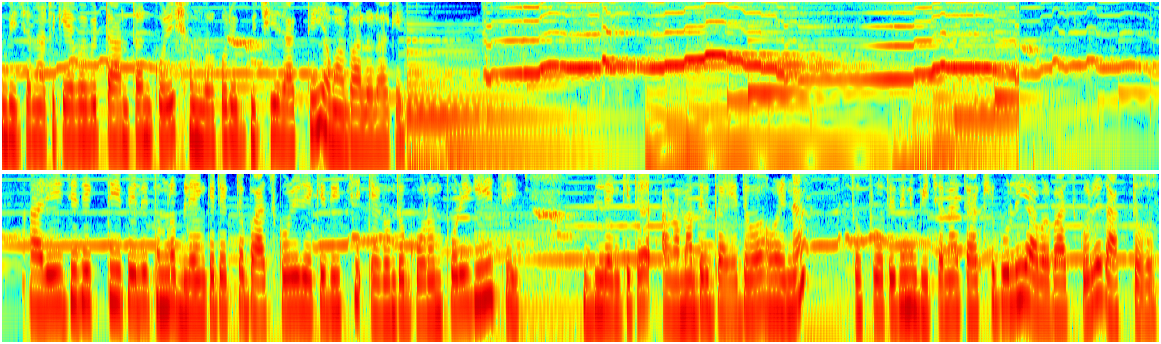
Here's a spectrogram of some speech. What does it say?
বিছানাটাকে এভাবে টান টান করে সুন্দর করে গুছিয়ে রাখতেই আমার ভালো লাগে। আর এই যে দেখতেই পেলে, তোমরা ব্ল্যাঙ্কেট একটা বাজ করে রেখে দিচ্ছি। এখন তো গরম পড়ে গিয়েছে। ব্ল্যাঙ্কেটটা আর আমাদের গায়ে দেওয়া হয় না। তো প্রতিদিন বিছানায় থাকে বলেই আবার বাজ করে রাখতে হয়।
